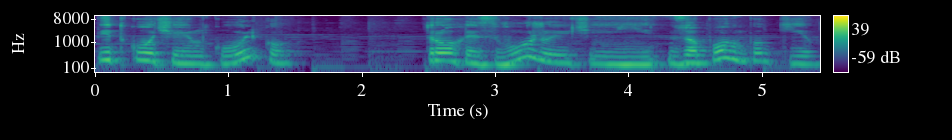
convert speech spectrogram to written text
Підкочуємо кульку, трохи звужуючи її з обох боків.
